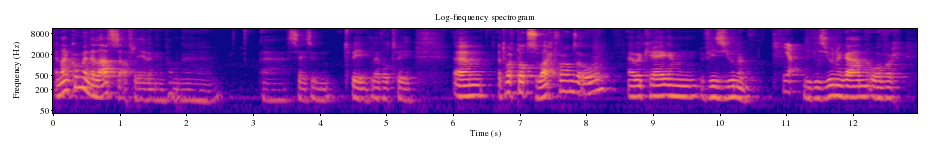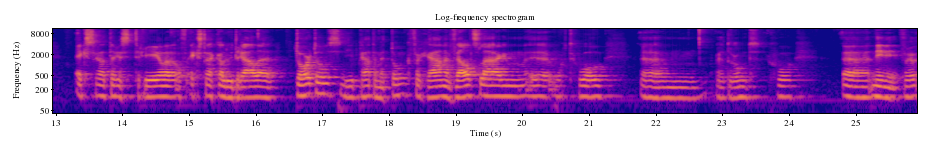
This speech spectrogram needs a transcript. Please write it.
En dan komen we in de laatste afleveringen van seizoen 2, level 2. Ehm, het wordt plots zwart voor onze ogen en we krijgen visioenen. Ja. Die visioenen gaan over extraterrestriële of extracaludrale turtles die praten met tonk, vergane veldslagen, eh, wordt gewoon rond gewoon. eh, nee, nee, ver,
